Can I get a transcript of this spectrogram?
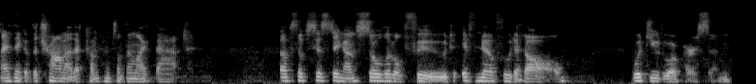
I think of the trauma that comes from something like that, of subsisting on so little food, if no food at all, would do to a person,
